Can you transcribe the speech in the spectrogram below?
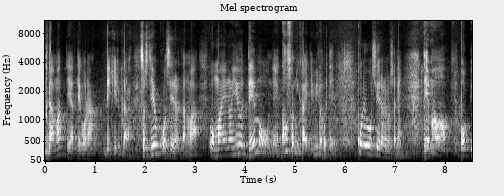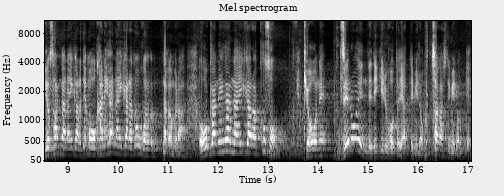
黙ってやってごらん。できるから。そしてよく教えられたのはお前の言う「デモ」をねこそに変えてみろって。これを教えられましたね。でも予算がないからでもお金がないからどうこう。中村。お金がないからこそ今日ね0円でできることやってみろ。探してみろって。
